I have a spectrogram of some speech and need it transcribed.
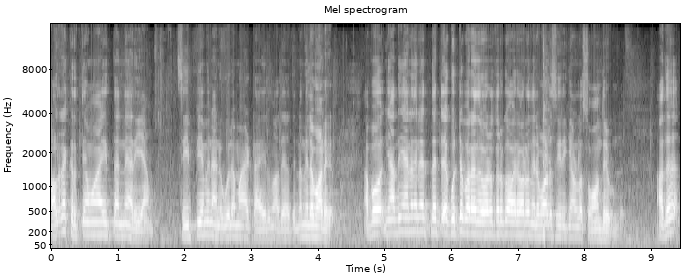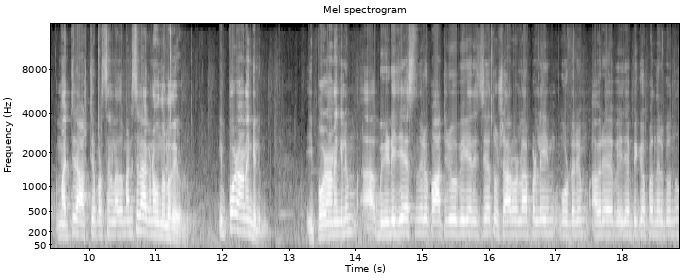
വളരെ കൃത്യമായി തന്നെ അറിയാം സി പി എമ്മിന് അനുകൂലമായിട്ടായിരുന്നു അദ്ദേഹത്തിന്റെ നിലപാടുകൾ. അപ്പോൾ ഞാൻ അത് ഞാനതിനെ തെറ്റ് കുറ്റം പറയുന്നത് ഓരോരുത്തർക്കും അവരവരുടെ നിലപാട് സ്വീകരിക്കാനുള്ള സ്വാതന്ത്ര്യമുണ്ട്. അത് മറ്റ് രാഷ്ട്രീയ പ്രശ്നങ്ങൾ അത് മനസ്സിലാക്കണമെന്നുള്ളതേ ഉള്ളൂ. ഇപ്പോഴാണെങ്കിലും ഇപ്പോഴാണെങ്കിലും ബി ഡി ജെ എസ് എന്നൊരു പാർട്ടി രൂപീകരിച്ച് തുഷാർ വെള്ളാപ്പള്ളിയും കൂട്ടരും അവർ ബി ജെ പിക്കൊപ്പം നിൽക്കുന്നു.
